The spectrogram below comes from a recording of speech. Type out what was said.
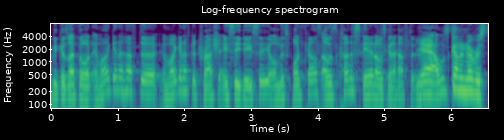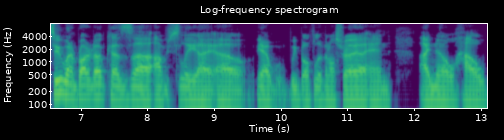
because I thought, am I gonna have to am I gonna have to trash ACDC on this podcast? I was kinda scared I was gonna have to. Yeah, I was kind of nervous too when I brought it up because uh, obviously I, uh, yeah, we both live in Australia and I know how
